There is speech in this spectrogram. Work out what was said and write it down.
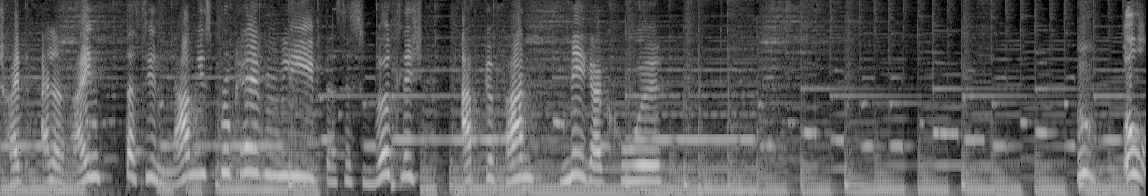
schreibt alle rein, dass ihr Lamis Brookhaven liebt. Das ist wirklich abgefahren. Mega cool. Oh,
